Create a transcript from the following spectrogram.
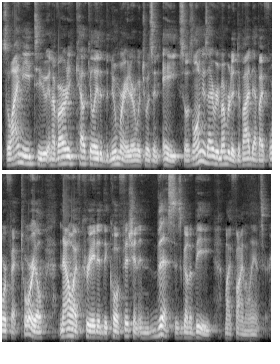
So I need to, and I've already calculated the numerator, which was an 8. So as long as I remember to divide that by 4 factorial, now I've created the coefficient, and this is going to be my final answer.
